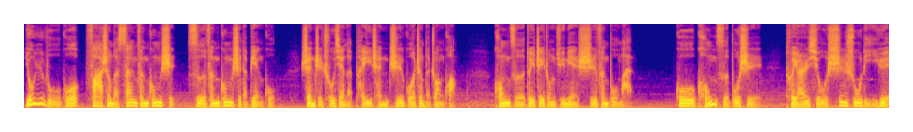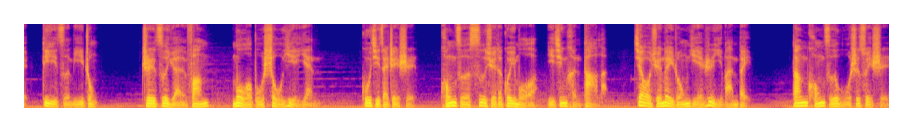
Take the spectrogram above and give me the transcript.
由于鲁国发生了三分公事、四分公事的变故，甚至出现了陪臣执国政的状况，孔子对这种局面十分不满。故孔子不仕，退而修诗书礼乐，弟子弥众，志自远方，莫不受业焉。估计在这时，孔子私学的规模已经很大了，教学内容也日益完备。当孔子五十岁时，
